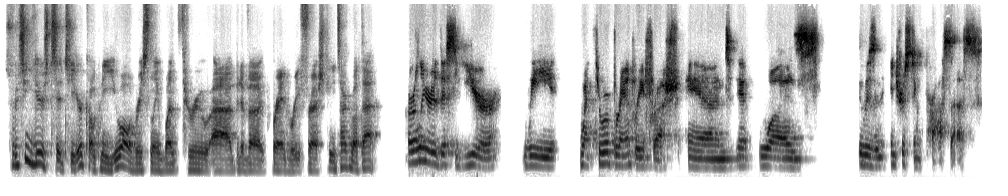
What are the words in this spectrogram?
Switching gears to, to your company, you all recently went through a bit of a brand refresh. Can you talk about that? Earlier this year, we went through a brand refresh and it was it was an interesting process.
